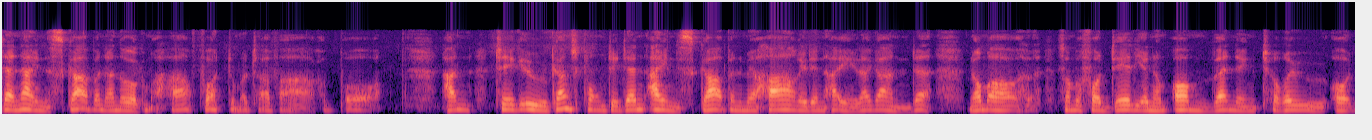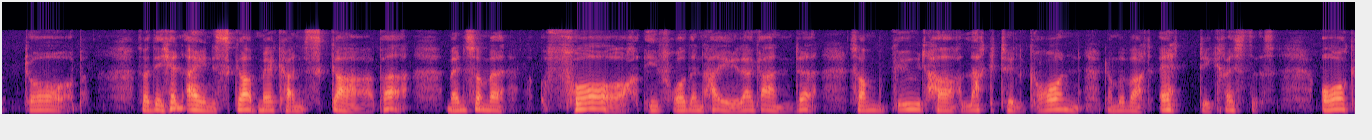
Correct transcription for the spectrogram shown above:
denne egenskapen er noe vi har fått og må ta vare på. Han tar utgangspunkt i den egenskapen vi har i Den hellige ande, som vi får del gjennom omvending, tru og dåp. Så det er ikke en egenskap vi kan skape, men som vi får ifra Den hellige ande, som Gud har lagt til grunn når vi ble ett i Kristus. Og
